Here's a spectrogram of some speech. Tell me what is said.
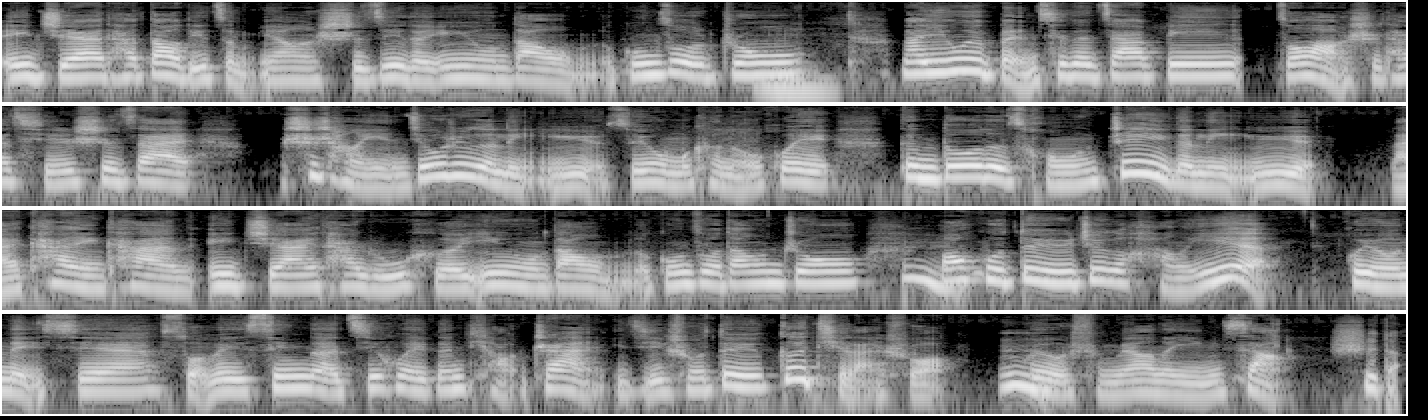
AGI 它到底怎么样实际的应用到我们的工作中？那因为本期的嘉宾宗老师他其实是在市场研究这个领域，所以我们可能会更多的从这个领域来看一看 AGI 它如何应用到我们的工作当中，包括对于这个行业。会有哪些所谓新的机会跟挑战，以及说对于个体来说会有什么样的影响？是的，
